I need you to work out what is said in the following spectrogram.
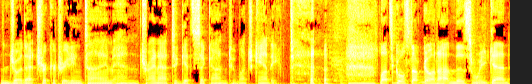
enjoy that trick or treating time, and try not to get sick on too much candy. Lots of cool stuff going on this weekend.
